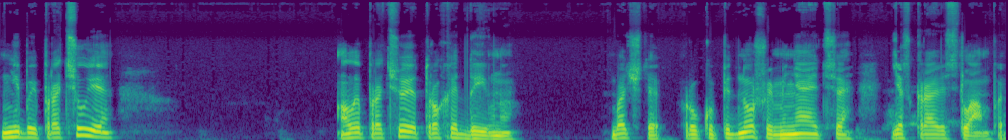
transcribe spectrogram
Ніби й працює, але працює трохи дивно. Бачите, руку підношу міняється яскравість лампи.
